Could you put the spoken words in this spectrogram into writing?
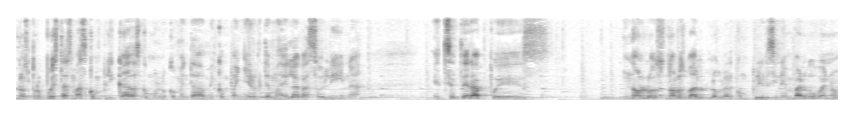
las propuestas más complicadas, como lo comentaba mi compañero, el tema de la gasolina, etcétera, pues no los, no los va a lograr cumplir. Sin embargo, bueno,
